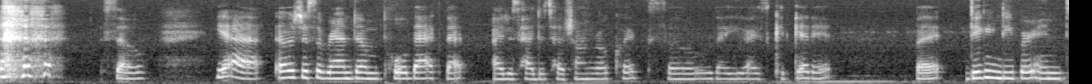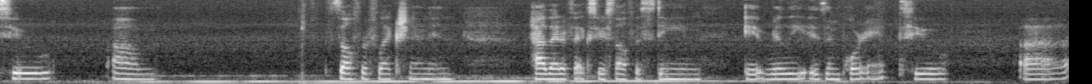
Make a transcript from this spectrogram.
so, yeah, it was just a random pullback that I just had to touch on real quick so that you guys could get it. But digging deeper into um, self reflection and how that affects your self esteem, it really is important to uh,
